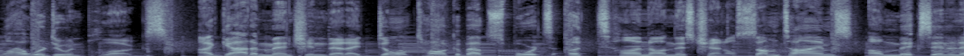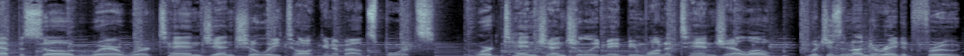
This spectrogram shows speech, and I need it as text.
While we're doing plugs, I gotta mention that I don't talk about sports a ton on this channel. Sometimes I'll mix in an episode where we're tangentially talking about sports. The word tangentially made me want a tangelo, which is an underrated fruit.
